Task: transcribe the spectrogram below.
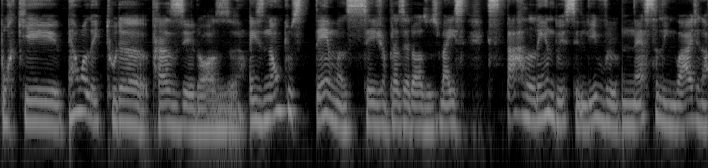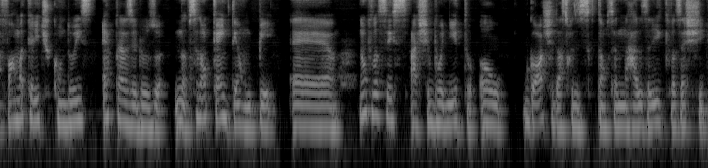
porque é uma leitura prazerosa. Mas não que os temas sejam prazerosos, mas estar lendo esse livro nessa linguagem, na forma que ele te conduz, é prazeroso. Não, você não quer interromper. É, não que vocês achem bonito ou goste das coisas que estão sendo narradas ali, que você ache,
